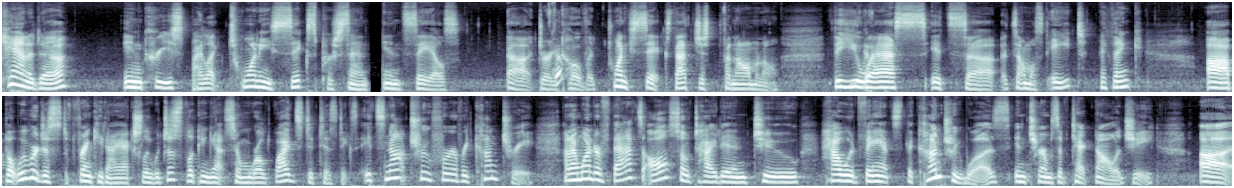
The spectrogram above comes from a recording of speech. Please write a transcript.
Canada increased by like 26% in sales uh, during yep. COVID. 26. That's just phenomenal. The U.S. Yep. it's uh, it's almost eight, I think. Uh, but we were just Frankie and I actually were just looking at some worldwide statistics. It's not true for every country, and I wonder if that's also tied into how advanced the country was in terms of technology. Uh,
